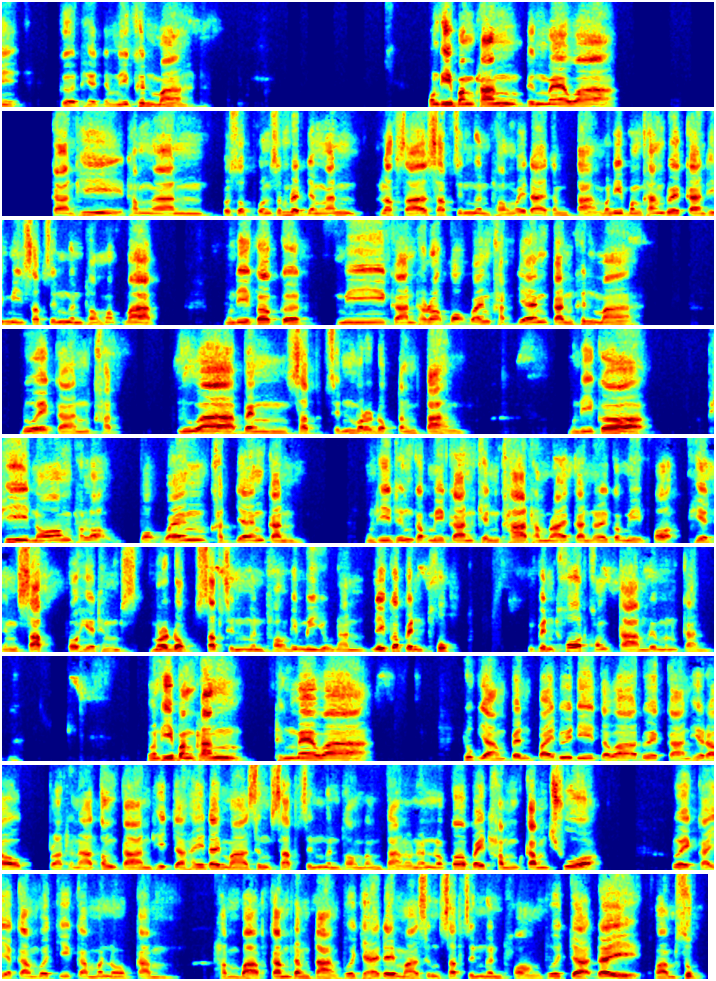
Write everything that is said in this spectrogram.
เกิดเหตุอย่างนี้ขึ้นมาบางทีบางครั้งถึงแม้ว่า การที่ทำงานประสบผลสำเร็จอย่างนั้น รักษาทรัพย์สินเงินทองไว้ได้ต่างๆบางทีบางครั้งด้วยการที่มีทรัพย์สินเงินทองมากๆบางทีก็เกิดมีการทะเลาะเบาแว้งขัดแย้งกันขึ้นมา ด้วยการขัด หรือว่าแบ่งทรัพย์สินมรดกต่างๆบางทีก็พี่น้องทะเลาะเบาแวงขัดแย้งกันบางทีถึงกับมีการเข็นฆ่าทำร้ายกันอะไรก็มีเพราะเหตุแห่งทรัพย์ เพราะเหตุแห่งมรดกทรัพย์สินเงินทองที่มีอยู่นั้น นี่ก็เป็นทุกข์เป็นโทษของกามด้วยเหมือนกันบางทีบางครั้งถึงแม้ว่าทุกอย่างเป็นไปด้วยดี แต่ว่าด้วยการที่เรา ปรารถนาต้องการที่จะให้ได้มาซึ่งทรัพย์สินเงินทองต่าง ๆ เหล่านั้น เราก็ไปทำกรรมชั่ว ด้วยกายกรรมวจีกรรมมโนกรรมทำบาปกรรมต่าง ๆ เพื่อจะให้ได้มาซึ่งทรัพย์สินเงินทอง เพื่อจะได้ความสุข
